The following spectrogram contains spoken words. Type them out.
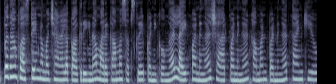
இப்போ தான் ஃபஸ்ட் டைம் நம்ம சேனலை பார்க்குறீங்கன்னா மறக்காமல் சப்ஸ்கிரைப் பண்ணிக்கோங்க. லைக் பண்ணுங்கள் ஷேர் பண்ணுங்கள் கமெண்ட் பண்ணுங்கள் தேங்க்யூ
